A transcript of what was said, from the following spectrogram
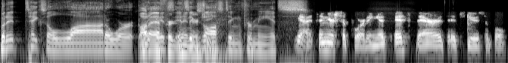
but it takes a lot of work. A lot of effort it's, and it's exhausting for me. It's yeah, it's in your supporting. It's it's there. It's, it's usable.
